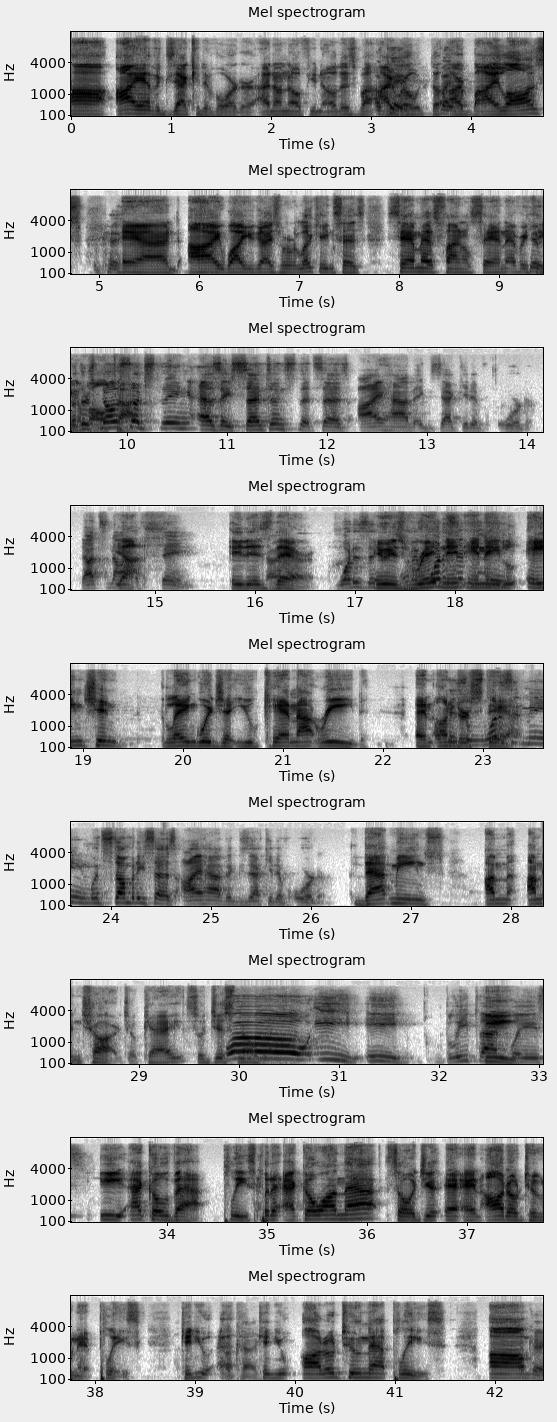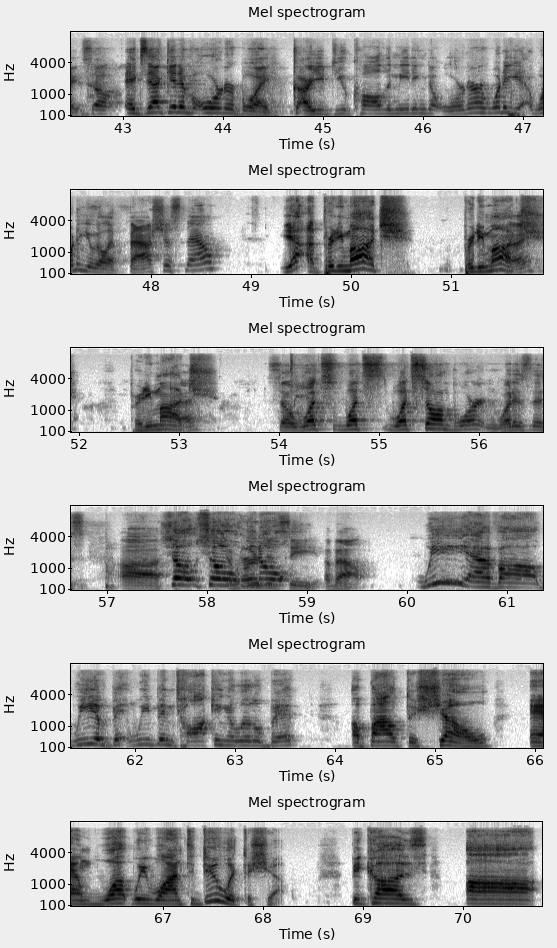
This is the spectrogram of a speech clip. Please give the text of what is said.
Uh, I have executive order. I don't know if you know this, but I wrote the, but- our bylaws, Okay. and I, while you guys were looking, says Sam has final say on everything. Okay, but there's no time. such thing as a sentence that says I have executive order. That's not a thing. It is Okay. there. What is it? It is written it in mean? a ancient language that you cannot read and Okay, understand. So what does it mean when somebody says I have executive order? that means I'm I'm in charge. Okay, so just know Whoa, E E, bleep that, E. please. E echo that, please. Put an echo on that, so just and auto tune it, please. Can you uh, Okay. can you auto tune that, please? Um, okay, so executive order, boy. Are you? Do you call the meeting to order? What are you? What are you, a fascist now? yeah, pretty much, pretty much, Okay. pretty much. So what's what's what's so important? What is this uh, So so you know about? we have uh we have been we've been talking a little bit about the show and what we want to do with the show because uh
